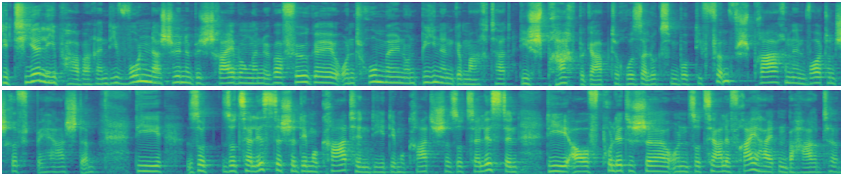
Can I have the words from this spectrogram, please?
Die Tierliebhaberin, Sprecherin, die wunderschöne Beschreibungen über Vögel und Hummeln und Bienen gemacht hat. Die sprachbegabte Rosa Luxemburg, die fünf Sprachen in Wort und Schrift beherrschte. Die so sozialistische Demokratin, die demokratische Sozialistin, die auf politische und soziale Freiheiten beharrte.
